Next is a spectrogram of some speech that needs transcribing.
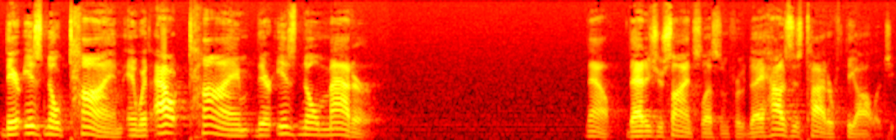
there is no time, and without time, there is no matter. Now, that is your science lesson for today. How does this tie to theology?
